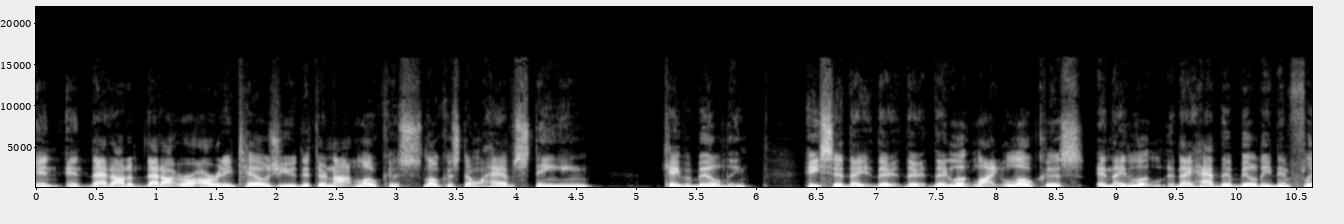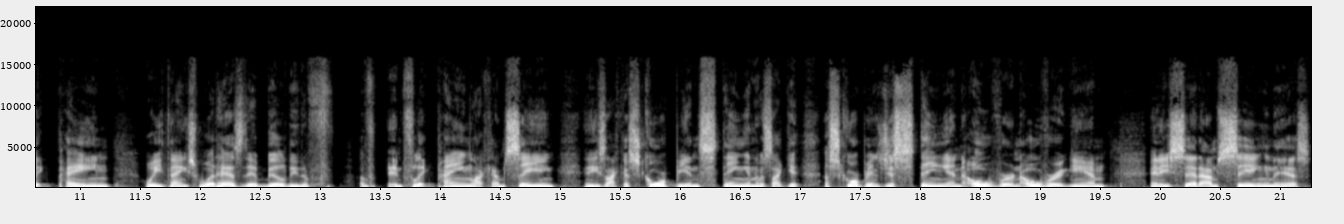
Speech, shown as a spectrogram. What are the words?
and, and that ought, that already tells you that they're not locusts. Locusts don't have stinging capability. He said they they they look like locusts and they look they have the ability to inflict pain. Well, he thinks what has the ability to f- inflict pain like I'm seeing, and he's like a scorpion stinging. It was like a, a scorpion's just stinging over and over again. And he said, I'm seeing this.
